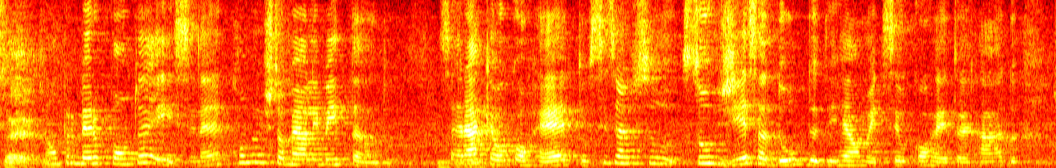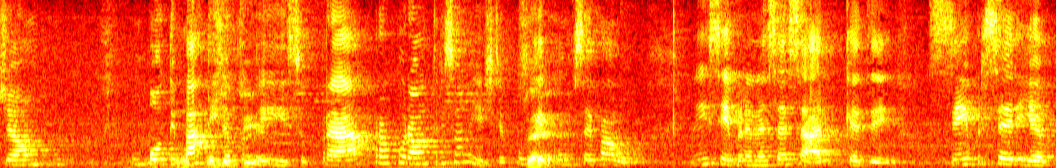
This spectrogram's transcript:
Certo. Então, o primeiro ponto é esse, né? Como eu estou me alimentando? Uhum. Será que é o correto? Se já su- surgir essa dúvida de realmente ser o correto ou errado, já é um, um ponto de partida para isso, para procurar um nutricionista. Porque, Certo. como você falou, nem sempre é necessário, quer dizer, sempre seria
